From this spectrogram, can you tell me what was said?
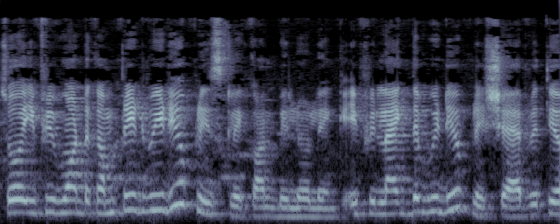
So if you want a complete video, please click on below link. If you like the video, please share with your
